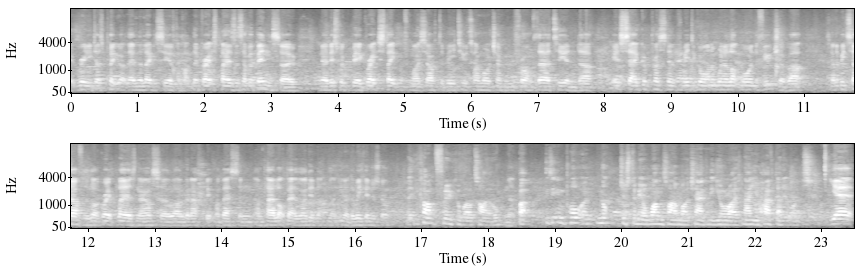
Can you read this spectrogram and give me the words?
it really does put you up there in the legacy of the, the greatest players there's ever been. So, you know, this would be a great statement for myself to be two-time world champion before I'm 30, and uh, it's set a good precedent for me to go on and win a lot more in the future. But it's going to be tough. There's a lot of great players now, so I'm going to have to be at my best and, and play a lot better than I did, like, you know, the weekend just gone. You can't fluke a world title, no. but is it important not just to be a one-time world champion in your eyes? Now you have done it once. Yeah,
